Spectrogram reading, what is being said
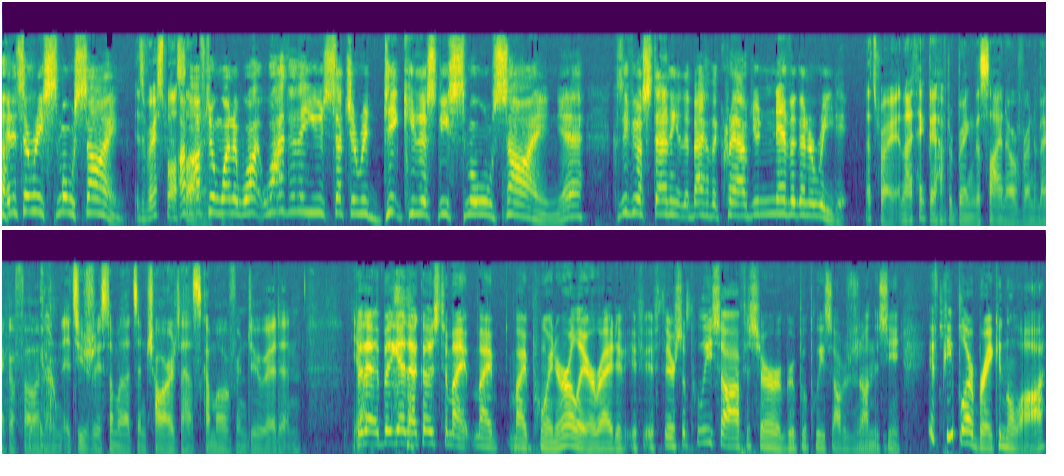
and it's a really small sign. It's a very small sign. I've often wondered why why do they use such a ridiculously small sign? Yeah, because if you're standing at the back of the crowd, you're never going to read it. That's right, and I think they have to bring the sign over in a megaphone, and it's usually someone that's in charge that has to come over and do it, and Yeah. But, that, but yeah, that goes to my, my, my point earlier, right? If, if, if there's a police officer or a group of police officers on the scene, if people are breaking the law,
